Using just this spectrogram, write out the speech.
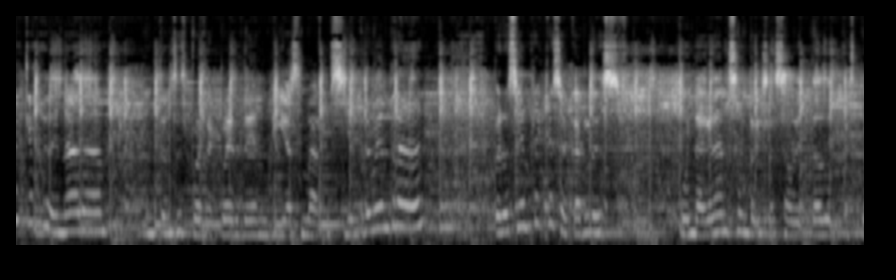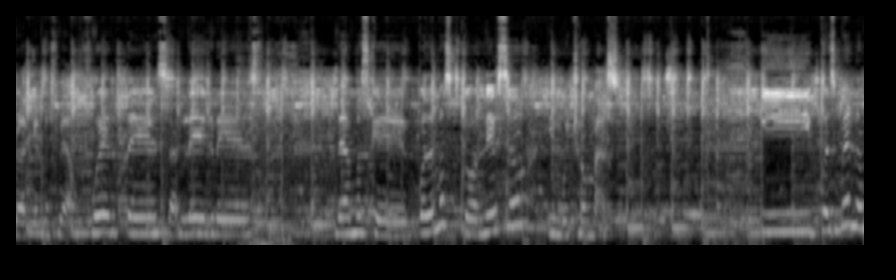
me quejo de nada. Entonces pues recuerden, días malos siempre vendrán. Pero siempre hay que sacarles una gran sonrisa sobre todo pues para que nos vean fuertes, alegres veamos que podemos con eso y mucho más. Y pues bueno,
